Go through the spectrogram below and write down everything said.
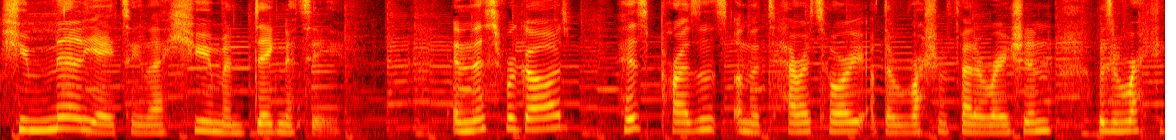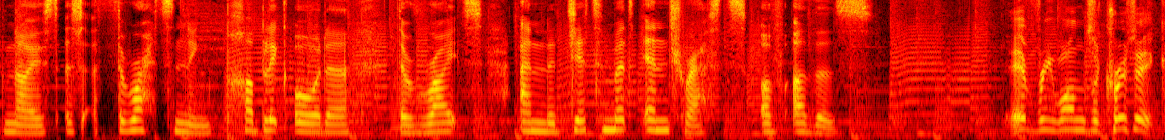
humiliating their human dignity. In this regard, his presence on the territory of the Russian Federation was recognized as threatening public order, the rights and legitimate interests of others. Everyone's a critic.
